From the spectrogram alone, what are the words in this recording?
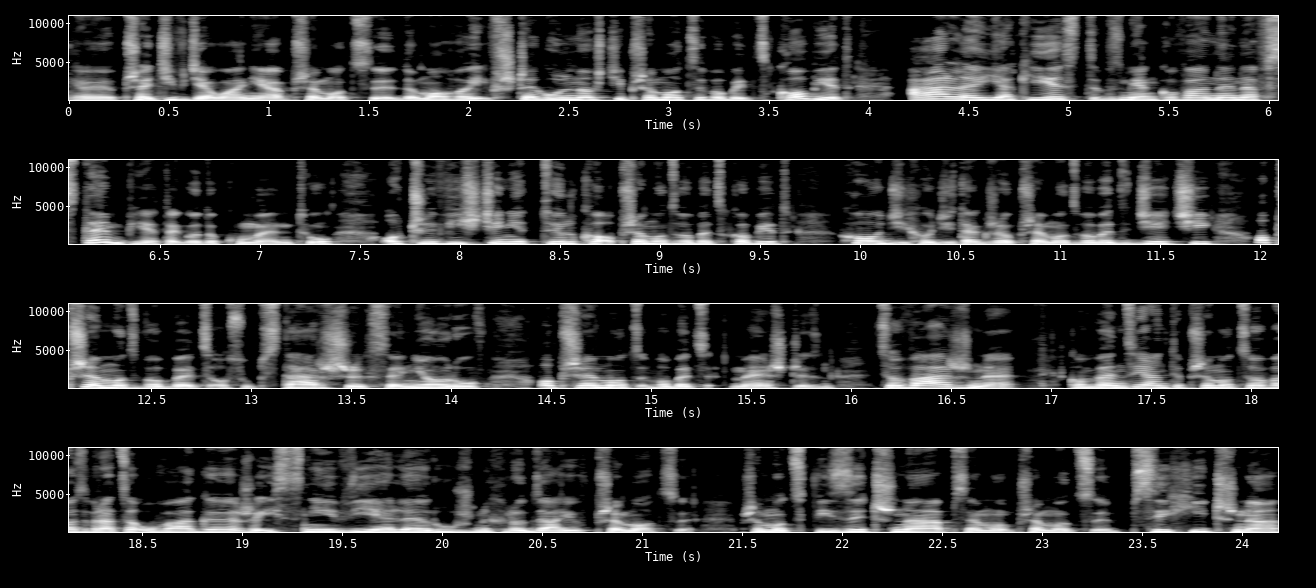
e, przeciwdziałania przemocy domowej, w szczególności przemocy wobec kobiet, ale jak jest wzmiankowane na wstępie tego dokumentu, oczywiście nie tylko o przemoc wobec kobiet chodzi. Chodzi także o przemoc wobec dzieci, o przemoc wobec osób starszych, seniorów, o przemoc wobec mężczyzn. Co ważne, konwencja antyprzemocowa zwraca uwagę, że istnieje istnieje wiele różnych rodzajów przemocy. Przemoc fizyczna, przemoc psychiczna,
